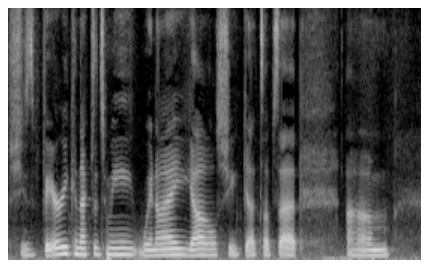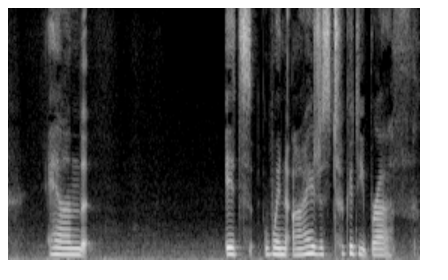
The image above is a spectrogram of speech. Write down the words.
She's very connected to me. When I yell, she gets upset. Um, and it's when I just took a deep breath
